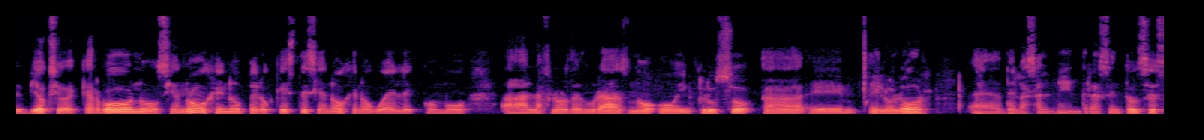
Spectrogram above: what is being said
dióxido de carbono o cianógeno, pero que este cianógeno huele como a la flor de durazno o incluso a eh, el olor eh, de las almendras. Entonces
